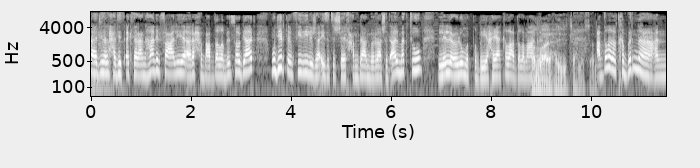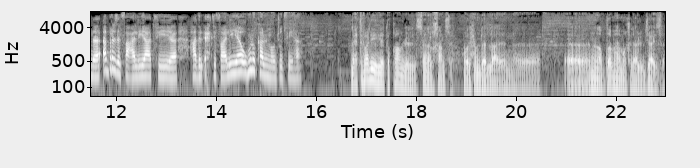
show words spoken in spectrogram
مشاهدينا الحديث أكثر عن هذه الفعالية أرحب بعبد الله بن سوقات مدير تنفيذي لجائزة الشيخ حمدان بن راشد آل مكتوم للعلوم الطبية. حياك الله عبد الله معنا الله يحييك. أهلا وسهلا. عبد الله لو تخبرنا عن أبرز الفعاليات في هذه الاحتفالية ومنو كان الموجود فيها؟ الاحتفالية هي تقام للسنة الخامسة والحمد لله إن آه، ننظمها من خلال الجائزة.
